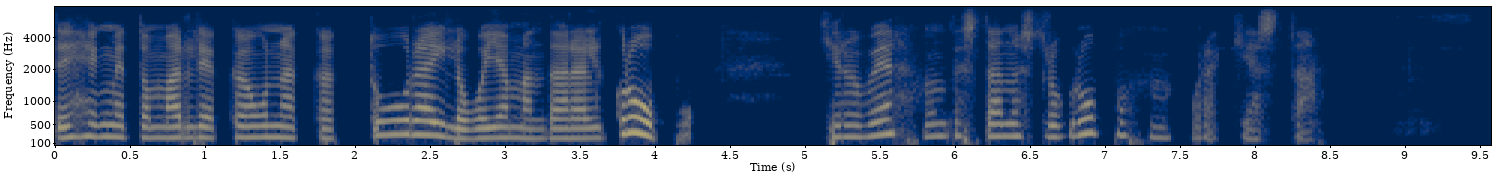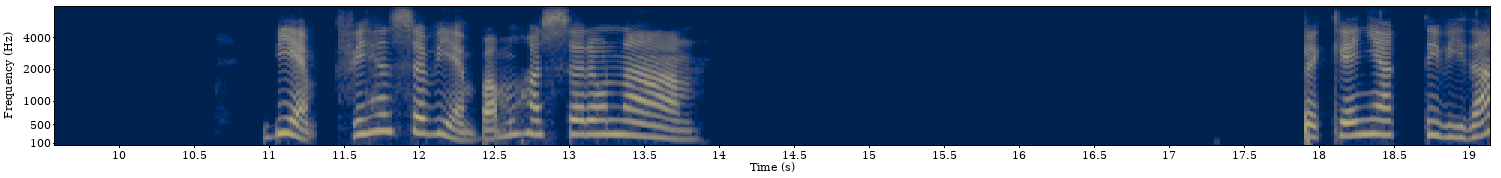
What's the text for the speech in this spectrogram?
Déjenme tomarle acá una captura y lo voy a mandar al grupo. Quiero ver dónde está nuestro grupo. Mm, Por aquí está. Bien, fíjense bien, vamos a hacer una pequeña actividad.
